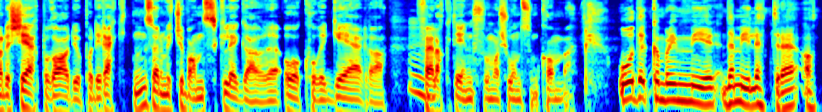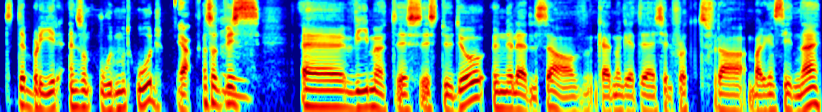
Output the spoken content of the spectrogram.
Når det skjer på radio på direkten, så er det mye vanskeligere å korrigere feilaktig informasjon som kommer. Og det kan bli mye, det er mye lettere at det blir en sånn ord mot ord. Ja. Altså at hvis Eh, vi møtes i studio under ledelse av Geir Margrethe Kjellflot fra Bergens Tidende,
